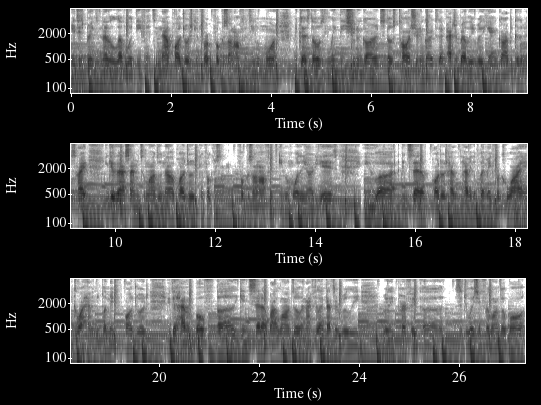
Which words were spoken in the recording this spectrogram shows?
it just brings another level of defense. And now Paul George can fo- focus on offense even more because those lengthy shooting guards, those taller shooting guards that Patrick Beverley really can't guard because of his height, and give that assignment to Lonzo. Now Paul George can focus on focus on offense even more than he already is. You you uh, instead of Paul George have, having to play make for Kawhi and Kawhi having to play make for Paul George, you could have them both uh, getting set up by Lonzo, and I feel like that's a really, really perfect uh, situation for Lonzo Ball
